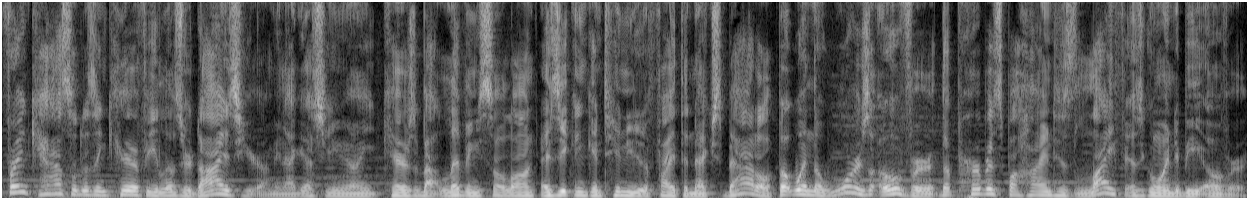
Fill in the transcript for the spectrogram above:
Frank Castle doesn't care if he lives or dies here. I mean, I guess, you know, he cares about living so long as he can continue to fight the next battle. But when the war is over, the purpose behind his life is going to be over.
